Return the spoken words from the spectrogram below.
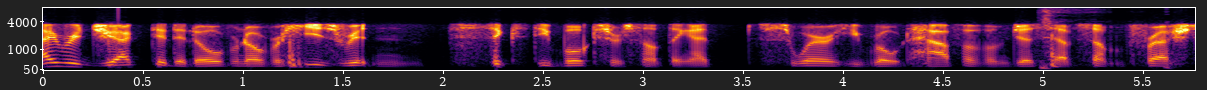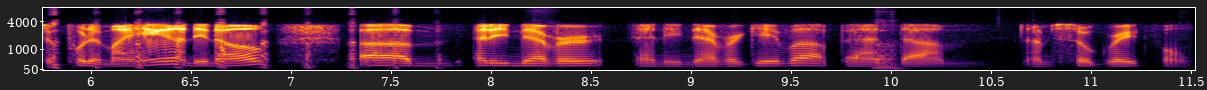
I rejected it over and over. He's written 60 books or something. I swear he wrote half of them just to have something fresh to put in my hand, you know. Um, and he never and he never gave up, and um, I'm so grateful.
